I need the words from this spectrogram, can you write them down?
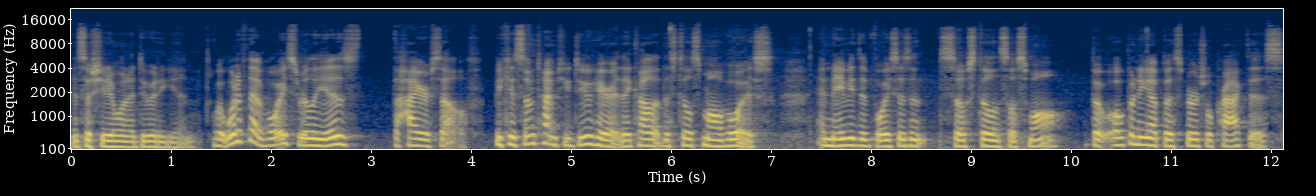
and so she didn't want to do it again. But what if that voice really is the higher self? Because sometimes you do hear it. They call it the still small voice, and maybe the voice isn't so still and so small but opening up a spiritual practice,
